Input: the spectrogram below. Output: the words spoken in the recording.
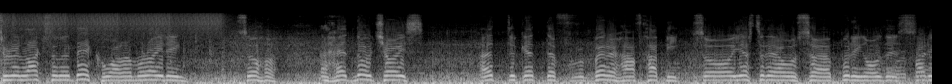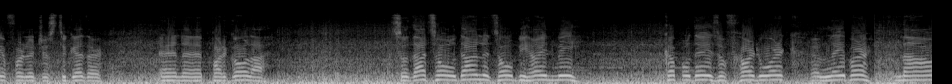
to relax on the deck while I'm riding. So I had no choice. I had to get the better half happy. So yesterday I was uh, putting all these patio furniture together and a pergola. So that's all done. It's all behind me. A couple days of hard work and labor. Now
